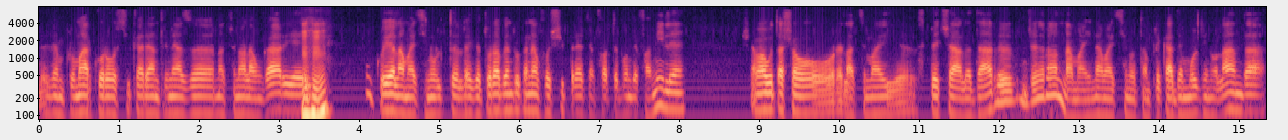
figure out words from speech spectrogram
de exemplu Marco Rossi, care antrenează Naționala Ungariei. Uh-huh. Cu el am mai ținut legătura pentru că ne-am fost și prieteni foarte buni de familie și am avut așa o relație mai specială, dar în general n-am mai, n-am mai ținut. Am plecat de mult din Olanda,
